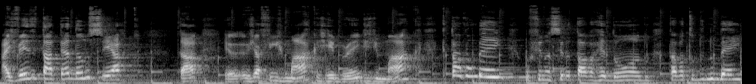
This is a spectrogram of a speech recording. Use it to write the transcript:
Às vezes está até dando certo, tá? Eu, eu já fiz marcas, rebrand de marca que estavam bem, o financeiro estava redondo, estava tudo bem,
